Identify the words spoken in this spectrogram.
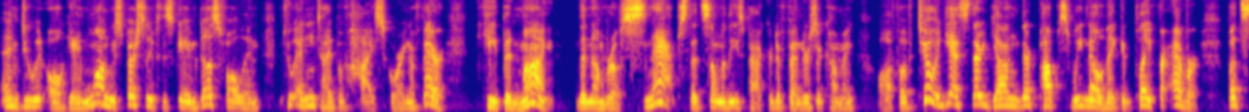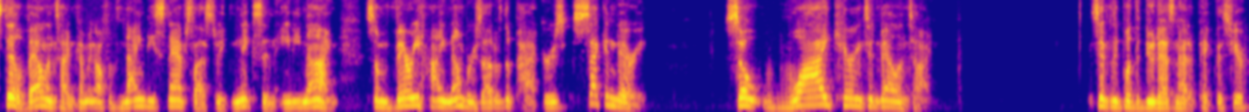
and do it all game long, especially if this game does fall into any type of high scoring affair. Keep in mind, the number of snaps that some of these Packer defenders are coming off of too. And yes, they're young, they're pups. We know they could play forever, but still, Valentine coming off of 90 snaps last week, Nixon 89, some very high numbers out of the Packers secondary. So why Carrington Valentine? Simply put, the dude hasn't had a pick this year.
